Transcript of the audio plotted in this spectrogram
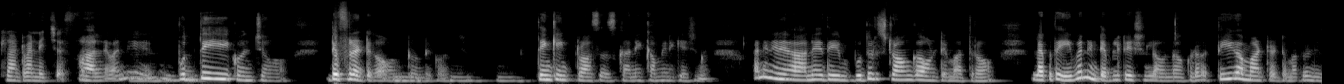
ఇట్లాంటివన్నీ ఇచ్చేస్తా. Hmm. బుద్ధి కొంచెం డిఫరెంట్గా ఉంటుంది కొంచెం. థింకింగ్ ప్రాసెస్ కానీ కమ్యూనికేషన్ కానీ నేను అనేది బుద్ధుడు స్ట్రాంగ్గా ఉంటే మాత్రం లేకపోతే ఈవెన్ నేను డెబిలిటేషన్లో ఉన్నా కూడా తీగా మాట్లాడటం మాత్రం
